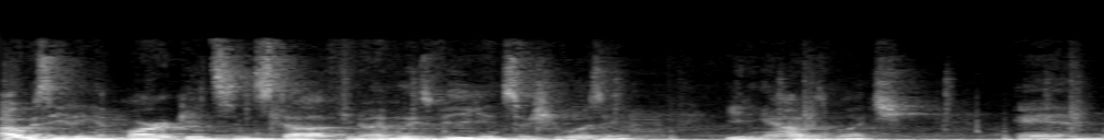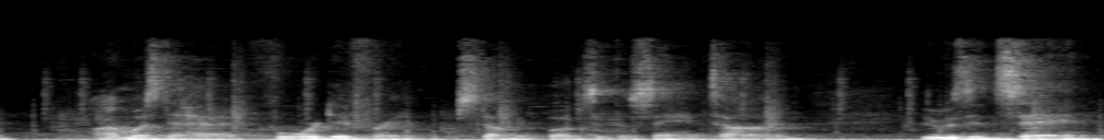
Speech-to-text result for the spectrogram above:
I was eating at markets and stuff. You know, Emily's vegan, so she wasn't eating out as much. And I must have had four different stomach bugs at the same time. It was insane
